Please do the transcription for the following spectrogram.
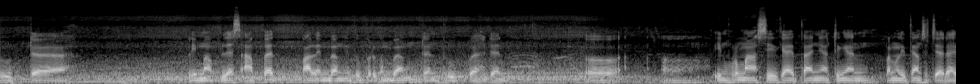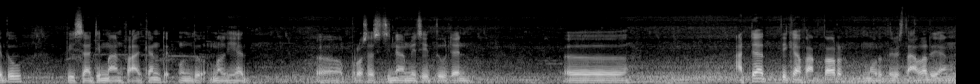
sudah 15 abad Palembang itu berkembang dan berubah dan uh, uh, informasi kaitannya dengan penelitian sejarah itu bisa dimanfaatkan untuk melihat uh, proses dinamis itu dan uh, ada tiga faktor menurut Kristaller yang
